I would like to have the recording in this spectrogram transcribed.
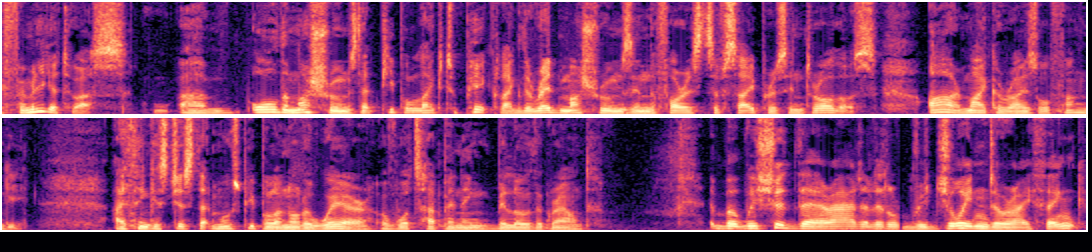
familiar to us. Um, all the mushrooms that people like to pick, like the red mushrooms in the forests of Cyprus in Troodos, are mycorrhizal fungi. I think it's just that most people are not aware of what's happening below the ground. But we should there add a little rejoinder, I think,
